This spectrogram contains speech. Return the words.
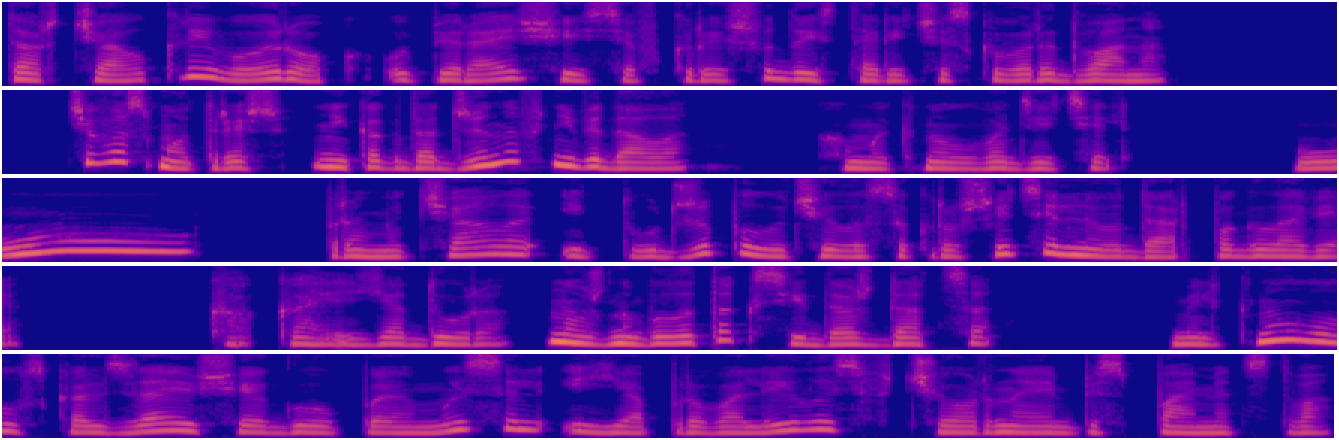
торчал кривой рог, упирающийся в крышу доисторического рыдвана. «Чего смотришь? Никогда джинов не видала?» — хмыкнул водитель. у, -у, -у промычала и тут же получила сокрушительный удар по голове. Какая я дура! Нужно было такси дождаться. Мелькнула ускользающая глупая мысль, и я провалилась в черное беспамятство.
